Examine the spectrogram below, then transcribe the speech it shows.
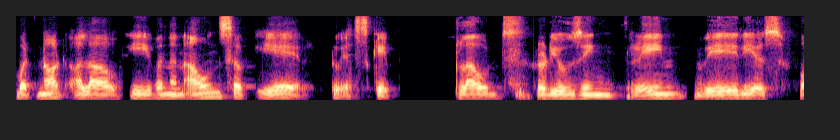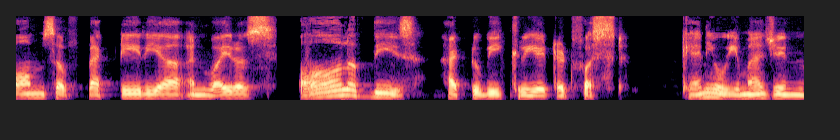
but not allow even an ounce of air to escape clouds producing rain, various forms of bacteria and virus. All of these had to be created first. Can you imagine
